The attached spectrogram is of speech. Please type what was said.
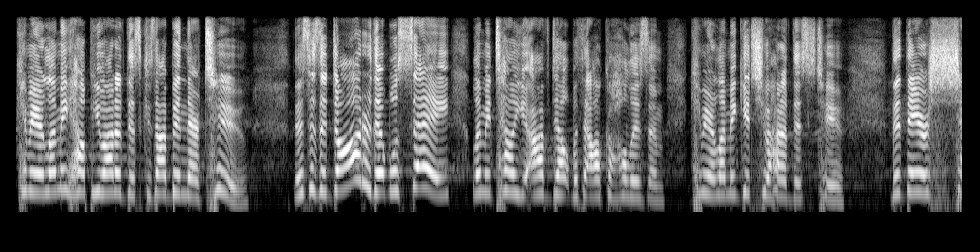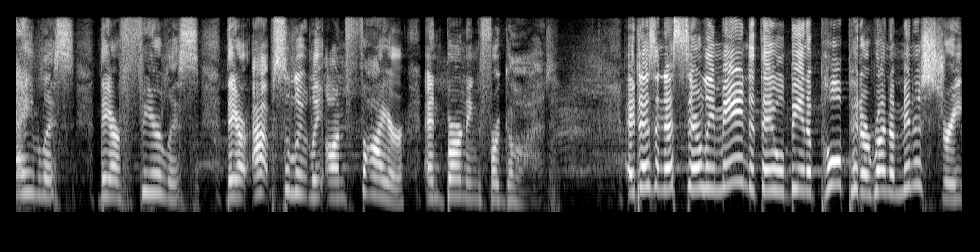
Come here, let me help you out of this because I've been there too. This is a daughter that will say, Let me tell you, I've dealt with alcoholism. Come here, let me get you out of this too. That they are shameless, they are fearless, they are absolutely on fire and burning for God. It doesn't necessarily mean that they will be in a pulpit or run a ministry.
